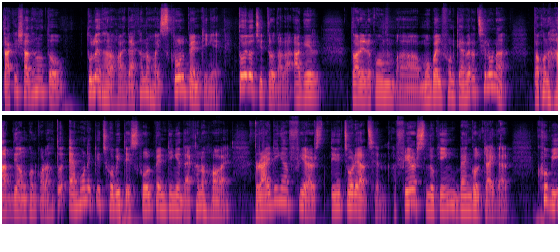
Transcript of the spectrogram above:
তাকে সাধারণত তুলে ধরা হয়, দেখানো হয় স্ক্রোল পেন্টিংয়ে তৈলচিত্র দ্বারা, আগের তো আর এরকম মোবাইল ফোন ক্যামেরা ছিল না, তখন হাত দিয়ে অঙ্কন করা হতো। এমন একটি ছবিতে স্ক্রোল পেন্টিংয়ে দেখানো হয় রাইডিং আ ফিয়ার্স তিনি চড়ে আছেন ফিয়ার্স লুকিং বেঙ্গল টাইগার খুবই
